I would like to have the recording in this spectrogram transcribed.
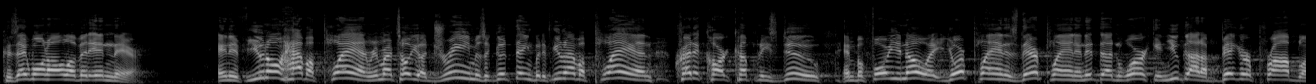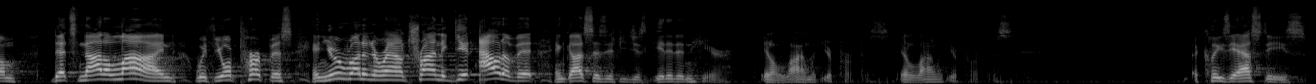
because they want all of it in there. And if you don't have a plan, remember I told you a dream is a good thing, but if you don't have a plan, credit card companies do, and before you know it, your plan is their plan and it doesn't work, and you got a bigger problem that's not aligned with your purpose, and you're running around trying to get out of it. And God says, if you just get it in here, it'll align with your purpose. It'll align with your purpose. Ecclesiastes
